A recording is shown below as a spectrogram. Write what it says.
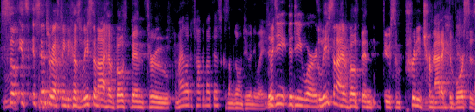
So it's it's interesting because Lisa and I have both been through. Am I allowed to talk about this? Because I'm going to anyway. the d the d word Lisa and I have both been through some pretty traumatic divorces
